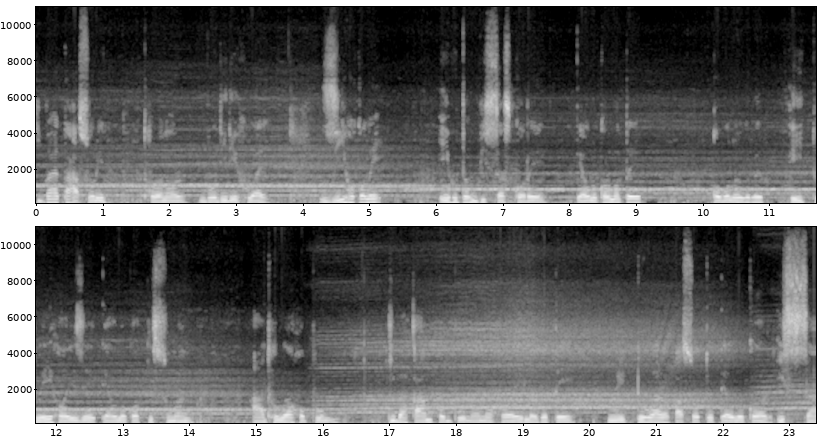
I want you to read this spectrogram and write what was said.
কিবা এটা আচৰিত ধৰণৰ বডি দেখুৱাই যিসকলে এই ভূতক বিশ্বাস কৰে তেওঁলোকৰ মতে ক'বলৈ গ'লে এইটোৱেই হয় যে তেওঁলোকক কিছুমান আধৰুৱা সপোন কিবা কাম সম্পূৰ্ণ নহয় লগতে মৃত্যু হোৱাৰ পাছতো তেওঁলোকৰ ইচ্ছা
